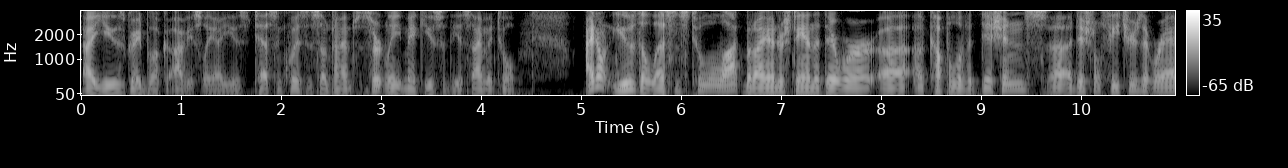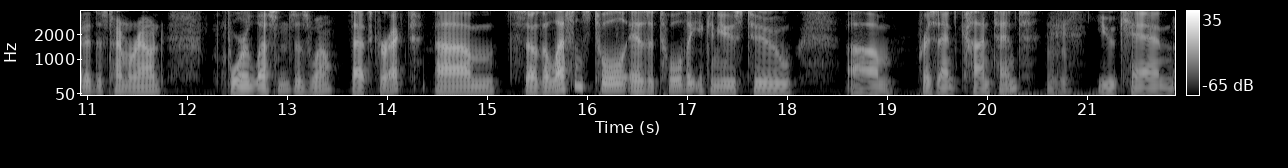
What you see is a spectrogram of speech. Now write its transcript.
I use Gradebook. Obviously, I use tests and quizzes sometimes. Certainly, make use of the assignment tool. I don't use the lessons tool a lot, but I understand that there were uh, a couple of additions, uh, additional features that were added this time around for lessons as well. That's correct. Um, so the lessons tool is a tool that you can use to um, present content. Mhm. You can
